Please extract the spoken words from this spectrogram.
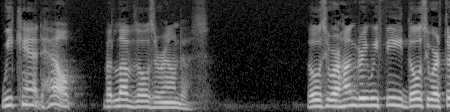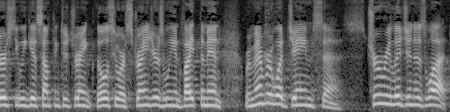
we can't help but love those around us. Those who are hungry, we feed. Those who are thirsty, we give something to drink. Those who are strangers, we invite them in. Remember what James says. True religion is what?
